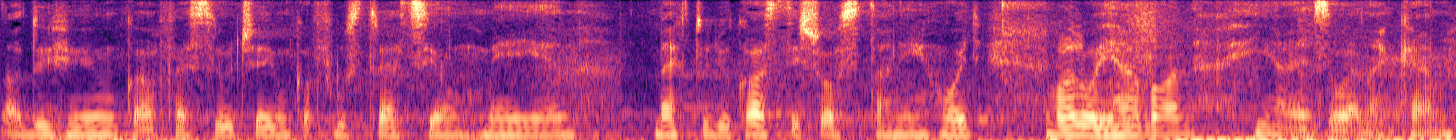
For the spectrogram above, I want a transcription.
a dühünk, a feszültségünk, a frusztrációnk mélyén meg tudjuk azt is osztani, hogy valójában hiányzol nekem.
